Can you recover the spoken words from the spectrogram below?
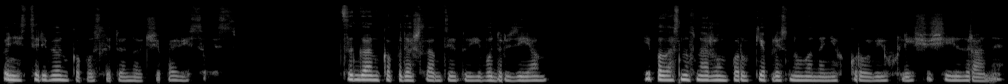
понести ребенка после той ночи, повесилась. Цыганка подошла к деду и его друзьям и, полоснув ножом по руке, плеснула на них кровью, хлещущей из раны.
